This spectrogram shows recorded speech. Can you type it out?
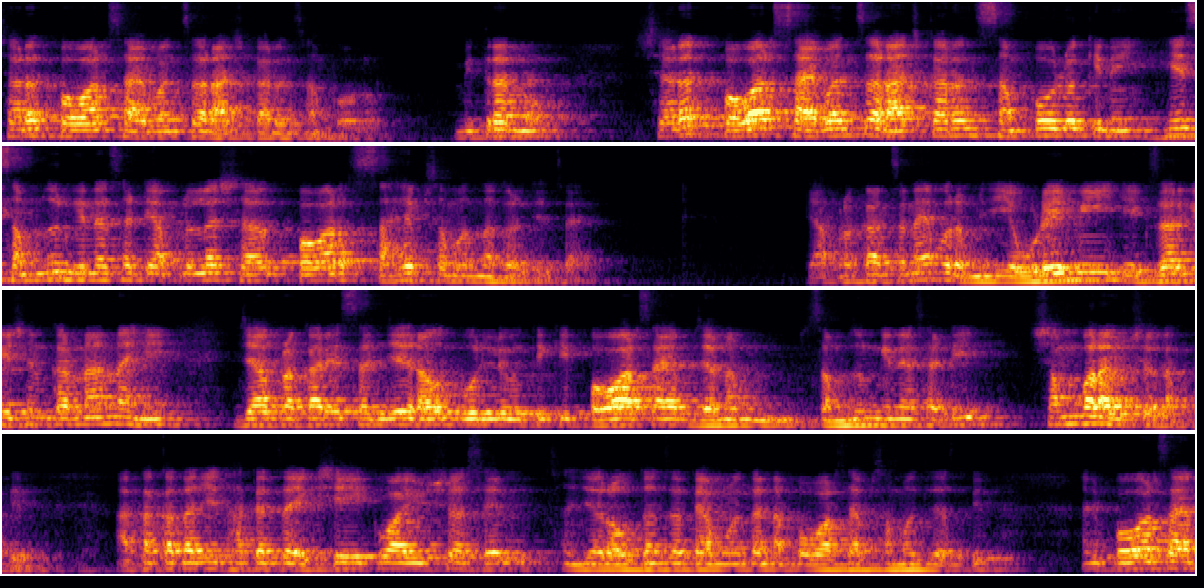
शरद पवार साहेबांचं राजकारण संपवलं. मित्रांनो शरद पवार साहेबांचं राजकारण संपवलं की नाही हे समजून घेण्यासाठी आपल्याला शरद पवार साहेब समजणं गरजेचं आहे. त्या प्रकारचं नाही बरं. म्हणजे एवढे मी एक्झार्गेशन करणार नाही. ज्या प्रकारे संजय राऊत बोलले होते की पवार साहेब जन्म समजून घेण्यासाठी शंभर आयुष्य लागतील. आता कदाचित हा त्याचा एकशे एकवा आयुष्य असेल. संजय राऊतांचा त्यामुळे त्यांना पवार साहेब समजले असतील. आणि पवार साहेब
